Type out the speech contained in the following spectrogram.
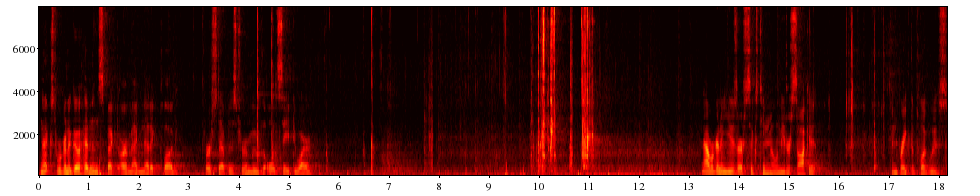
Next, we're gonna go ahead and inspect our magnetic plug. First step is to remove the old safety wire. Now we're gonna use our 16 millimeter socket and break the plug loose.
